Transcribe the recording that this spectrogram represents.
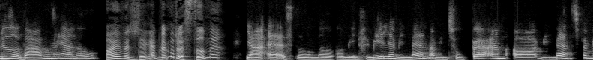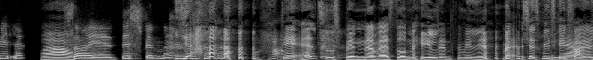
nyder varmen hernede. Øj, hvor lækkert. Hvem er du afsted med? Jeg er afsted med min familie, min mand og mine to børn og min mands familie. Wow. Så øh, det er spændende. Ja, det er altid spændende at være afsted med hele den familie. Hvad, Jasmin, skal Ja. I fejre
